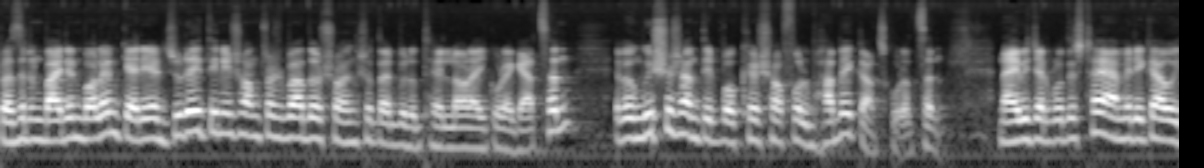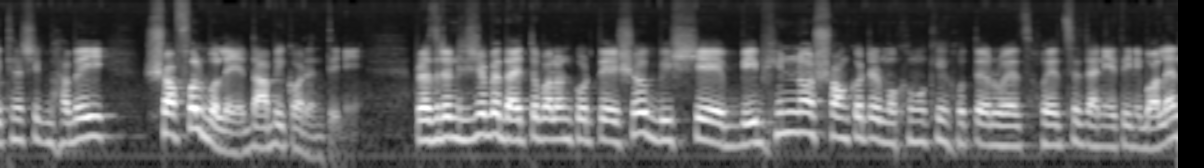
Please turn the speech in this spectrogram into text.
প্রেসিডেন্ট বাইডেন বলেন, ক্যারিয়ার জুড়েই তিনি সন্ত্রাসবাদ ও সহিংসতার বিরুদ্ধে লড়াই করে গেছেন এবং বিশ্ব শান্তির পক্ষে সফলভাবে কাজ করেছেন। ন্যায় বিচার প্রতিষ্ঠায় আমেরিকা ঐতিহাসিকভাবেই সফল বলে দাবি করেন তিনি। প্রেসিডেন্ট হিসেবে দায়িত্ব পালন করতে এসেও বিশ্বে বিভিন্ন সংকটের মুখোমুখি হতে হয়েছে জানিয়ে তিনি বলেন,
